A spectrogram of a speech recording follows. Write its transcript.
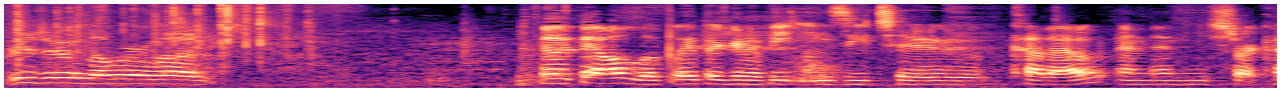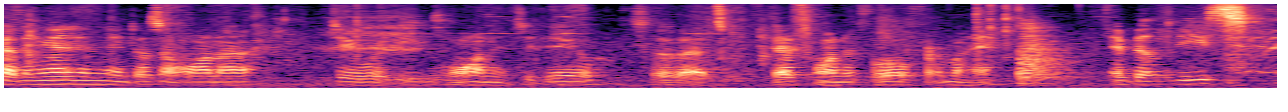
Redo number one. I feel like they all look like they're gonna be easy to cut out, and then you start cutting it, and it doesn't want to do what you want it to do. So that's that's wonderful for my abilities.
